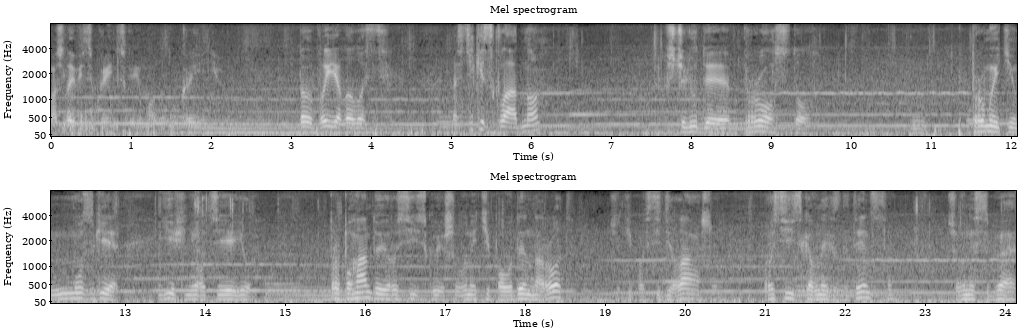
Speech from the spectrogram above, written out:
важливість української мови в Україні. То виявилось настільки складно, що люди просто промиті мозги їхньою оцією пропагандою російською, що вони типу один народ, що типу всі діла, що російська в них з дитинства, що вони себе,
